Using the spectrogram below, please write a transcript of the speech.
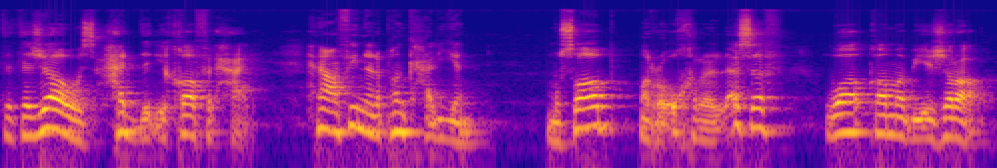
تتجاوز حد الإيقاف الحالي. إحنا عارفين أن بانك حاليا مصاب مرة أخرى للأسف وقام بإجراء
